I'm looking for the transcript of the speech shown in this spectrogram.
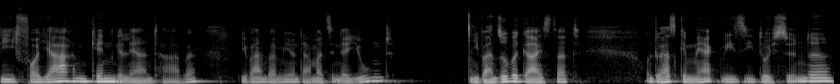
die ich vor Jahren kennengelernt habe. Die waren bei mir und damals in der Jugend. Die waren so begeistert. Und du hast gemerkt, wie sie durch Sünde,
